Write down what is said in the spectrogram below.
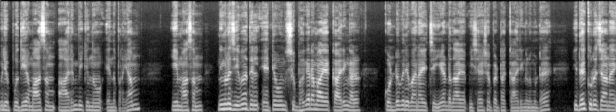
ഒരു പുതിയ മാസം ആരംഭിക്കുന്നു എന്ന് പറയാം. ഈ മാസം നിങ്ങളുടെ ജീവിതത്തിൽ ഏറ്റവും ശുഭകരമായ കാര്യങ്ങൾ കൊണ്ടുവരുവാനായി ചെയ്യേണ്ടതായ വിശേഷപ്പെട്ട കാര്യങ്ങളുമുണ്ട്. ഇതേക്കുറിച്ചാണ്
